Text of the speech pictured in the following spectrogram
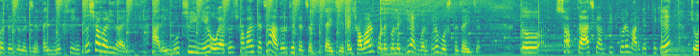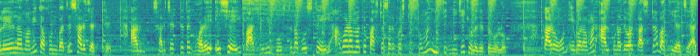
হতে চলেছে, তাই মুড সুইং তো সবারই হয়। আর এই মুড সুইংয়ে ও এখন সবার কাছে আদর খেতে চাইছে, তাই সবার কোলে কোলে গিয়ে একবার করে বসতে চাইছে। তো সব কাজ কমপ্লিট করে মার্কেট থেকে চলে এলাম আমি, তখন বাজে সাড়ে চারটে। আর সাড়ে চারটেতে ঘরে এসেই পাঁচ মিনিট বসতে না বসতেই আবার আমাকে পাঁচটা সাড়ে পাঁচটার সময় নিচে নিচে চলে যেতে হলো। কারণ এবার আমার আলপনা দেওয়ার কাজটা বাকি আছে। আর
